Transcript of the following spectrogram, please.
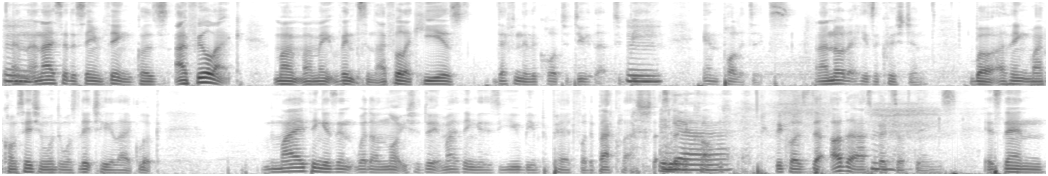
Mm. And Mm. and I said the same thing because I feel like my my mate Vincent, I feel like he is definitely called to do that, to be Mm. in politics. And I know that he's a Christian, but I think my conversation with him was literally like, look, my thing isn't whether or not you should do it. My thing is you being prepared for the backlash that's going to come, because the other aspects of things is then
